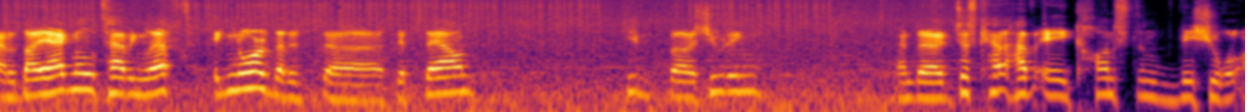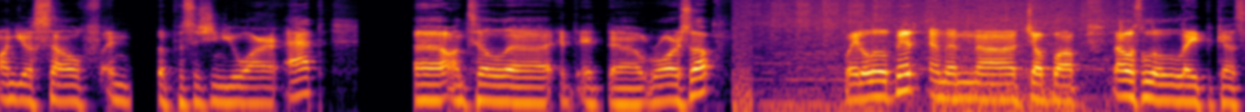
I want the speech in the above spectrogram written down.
at a diagonal, tapping left. Ignore that it uh, dips down. Keep shooting, and uh, just ha- have a constant visual on yourself and the position you are at uh, until uh, it, it uh, roars up. Wait a little bit and then uh, jump up. That was a little late because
